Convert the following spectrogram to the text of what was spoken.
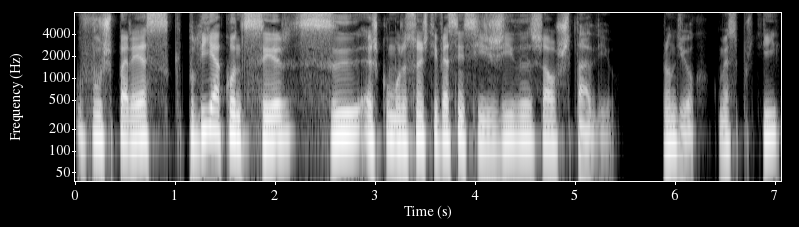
vos parece que podia acontecer se as comemorações estivessem cingidas ao estádio? João Diogo, começo por ti.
